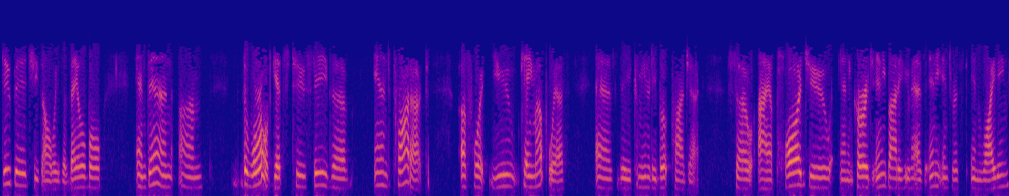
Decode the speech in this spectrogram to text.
stupid. She's always available, and then um, the world gets to see the end product of what you came up with as the community book project. So I applaud you and encourage anybody who has any interest in writing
